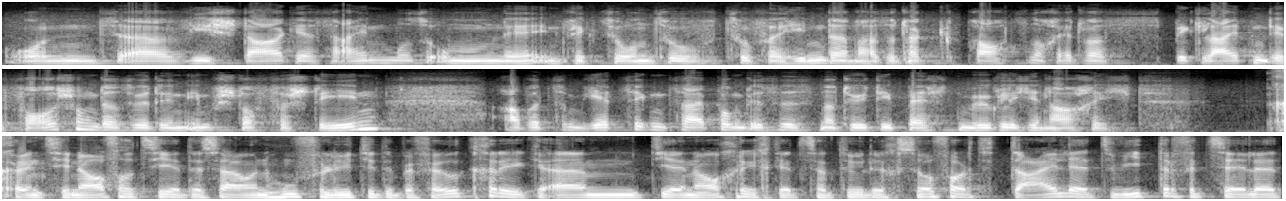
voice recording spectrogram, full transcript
und äh, wie stark er sein muss, um eine Infektion zu, zu verhindern. Also da braucht es noch etwas begleitende Forschung, dass wir den Impfstoff verstehen. Aber zum jetzigen Zeitpunkt ist es natürlich die bestmögliche Nachricht. Können Sie nachvollziehen, dass auch ein Haufen Leute in der Bevölkerung ähm, die Nachricht jetzt natürlich sofort teilen, weiterverzählen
